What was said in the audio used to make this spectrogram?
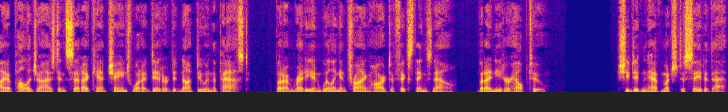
I apologized and said I can't change what I did or did not do in the past, but I'm ready and willing and trying hard to fix things now, but I need her help too. She didn't have much to say to that.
